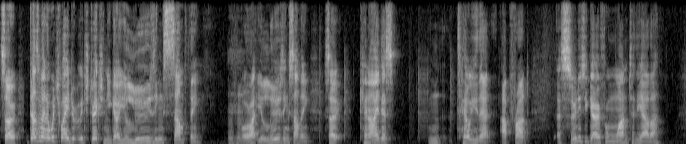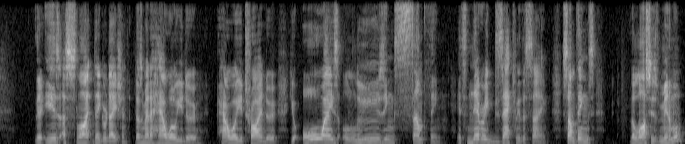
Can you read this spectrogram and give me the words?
So it doesn't matter which way, which direction you go, you're losing something. Mm-hmm. All right, you're losing something. So can I just n- tell you that up front? As soon as you go from one to the other, there is a slight degradation. It doesn't matter how well you do, how well you try and do, you're always losing something. It's never exactly the same. Some things, the loss is minimal.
